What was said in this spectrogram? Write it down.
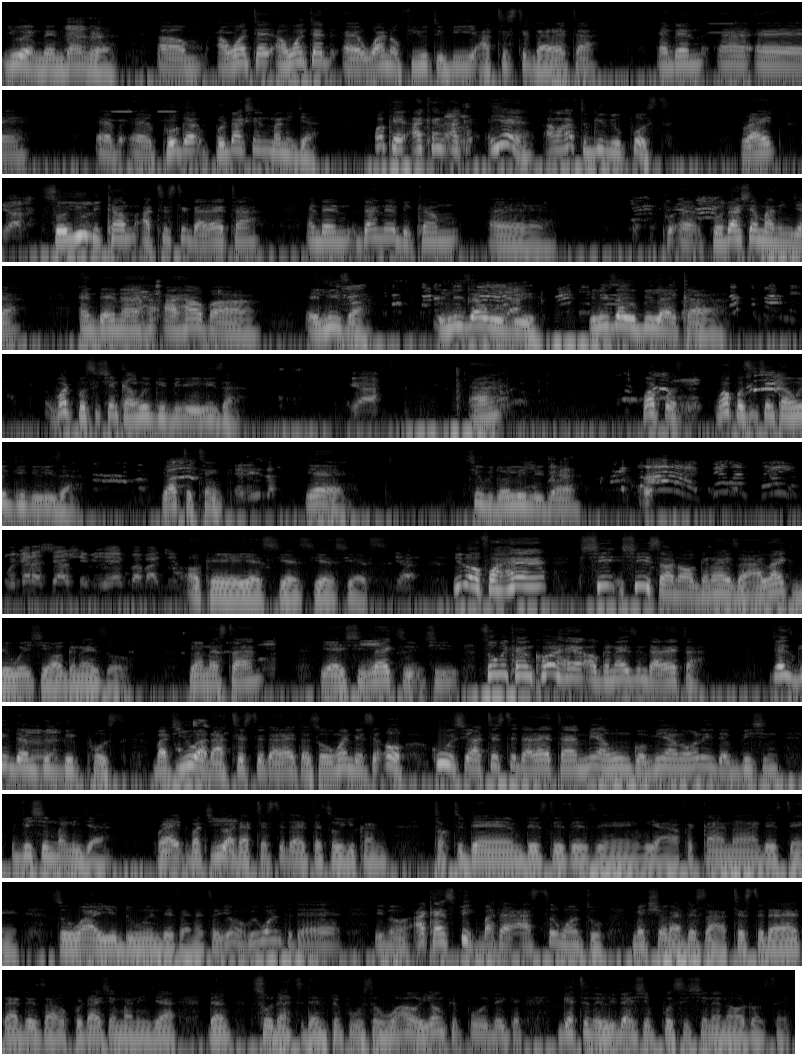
You and then Daniel. Um, I wanted, I wanted uh, one of you to be artistic director and then uh, uh, uh, uh, production manager. Okay, I can, I can, yeah, I'll have to give you post, right? Yeah. So you become artistic director, and then Daniel become uh, uh, production manager, and then I, I have uh, Eliza. Eliza will be, Eliza will be like, uh, what position can we give you, Eliza? Yeah. Huh? What, pos what position can we give Eliza? You have to think. Elisa? Yeah. She the only leader. We gotta see how she behave, Babaji. Okay, yes, yes, yes, yes. Yeah. You know, for her, she, she's an organizer. I like the way she organizes. You understand? Yeah, she likes to. She, so we can call her organizing director. Just give them big, big posts. But you are the artistic director. So when they say, Oh, who is your artistic director? Me, I won't go. Me, I'm only the vision, vision manager. Right? But you are the artistic director, so you can talk to them. This, this, this. eh, we are Africana, this thing. So why are you doing this? And I say, Yo, we want the. You know, I can speak, but I, I still want to make sure that this is our artistic director, this is our production manager, then, so that then people will say, wow, young people, they get getting a leadership position and all those things.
